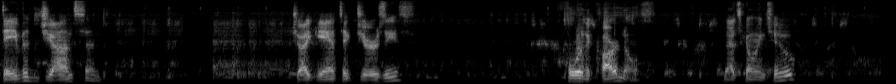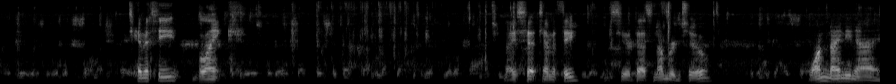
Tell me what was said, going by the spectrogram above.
David Johnson. Gigantic jerseys for the Cardinals. That's going to Timothy Blank. Nice hit, Timothy. Let's see what that's numbered to. 199.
